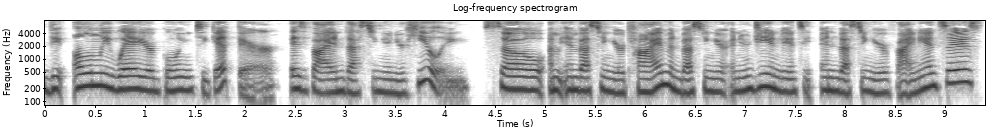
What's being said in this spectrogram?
the only way you're going to get there is by investing in your healing. So I'm investing your time, investing your energy, investing, investing your finances.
